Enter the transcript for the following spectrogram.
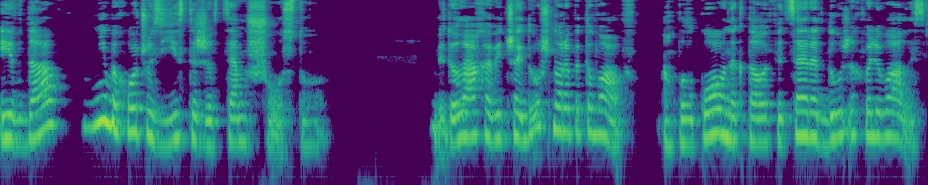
і вдав, ніби хочу з'їсти живцем шостого. Бідолаха відчайдушно репетував, а полковник та офіцери дуже хвилювались,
